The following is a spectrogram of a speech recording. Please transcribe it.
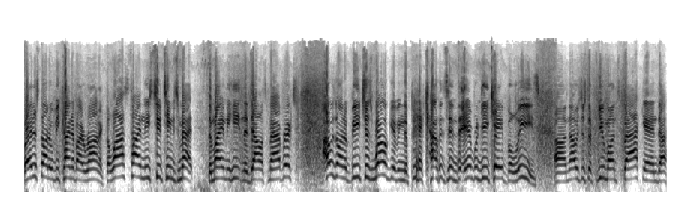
but I just thought it would be kind of ironic. The last time these two teams met, the Miami Heat and the Dallas Mavericks, I was on a beach as well giving the pick. I was in the Ambergris Caye, Belize. Uh, that was just a few months back, and uh,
